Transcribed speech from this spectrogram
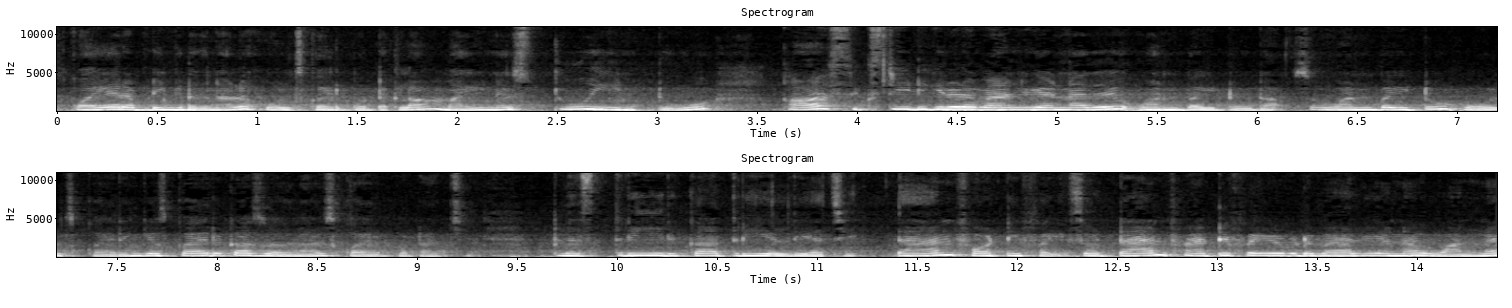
ஸ்கொயர் அப்படிங்கிறதுனால ஹோல் ஸ்கொயர் போட்டுக்கலாம். Minus two into cos sixty டிகிரியோட வேல்யூ என்னது? ஒன் பை டூ தான். So one by two whole square இங்கே ஸ்கொயர் இருக்கா? ஸோ அதனால ஸ்கொயர் போட்டாச்சு. ப்ளஸ் த்ரீ இருக்கா? த்ரீ எழுதியாச்சு. Tan forty five so tan forty ஃபைவோட வேல்யூ என்ன ஒன்று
